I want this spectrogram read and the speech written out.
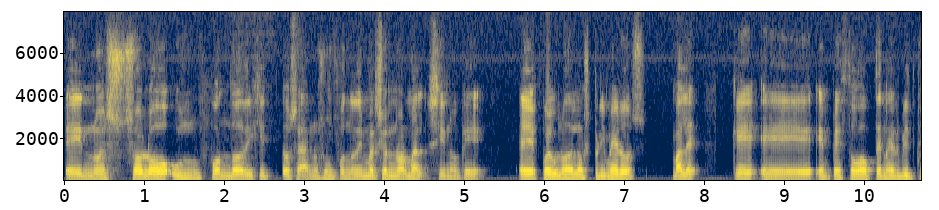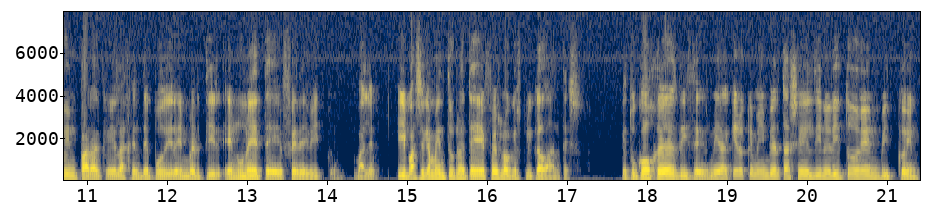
eh, no es solo un fondo digital, o sea, no es un fondo de inversión normal, sino que eh, fue uno de los primeros, ¿vale? Que eh, empezó a obtener Bitcoin para que la gente pudiera invertir en un ETF de Bitcoin, ¿vale? Y básicamente un ETF es lo que he explicado antes. Que tú coges, dices, mira, quiero que me inviertas el dinerito en Bitcoin,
